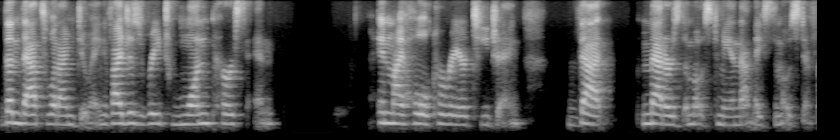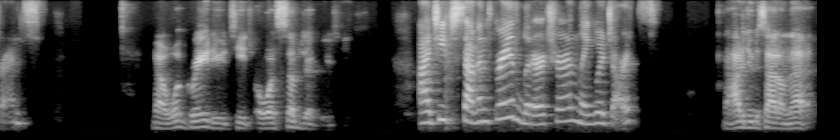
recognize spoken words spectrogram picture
then that's what I'm doing. If I just reach one person in my whole career teaching, that matters the most to me and that makes the most difference. Now, what grade do you teach or what subject do you teach? I teach seventh grade literature and language arts. Now, how did you decide on that?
